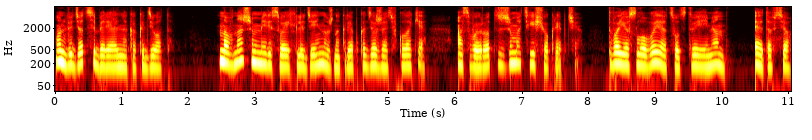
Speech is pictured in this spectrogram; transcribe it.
он ведет себя реально как идиот. Но в нашем мире своих людей нужно крепко держать в кулаке, а свой рот сжимать еще крепче. Твое слово и отсутствие имен — это все.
